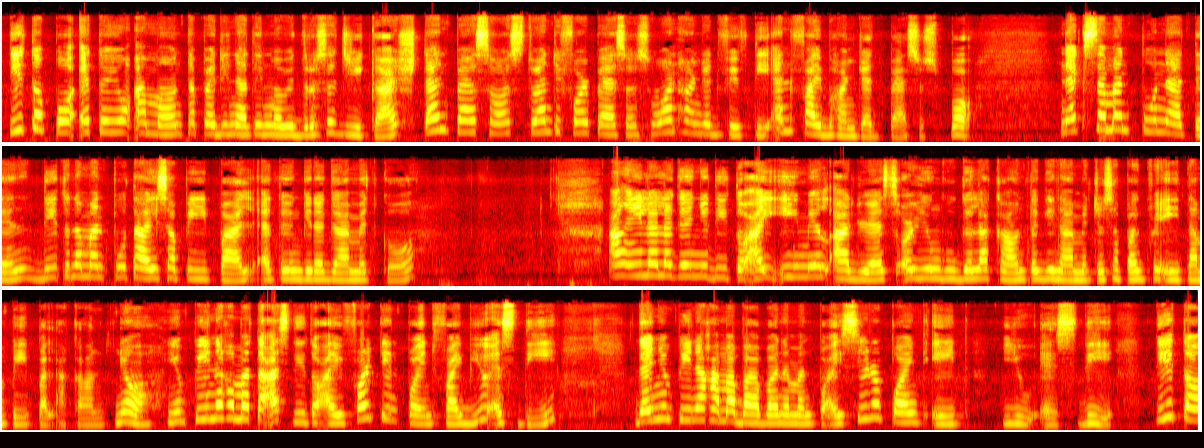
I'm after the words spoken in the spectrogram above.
Dito po, ito yung amount na pwede natin ma-withdraw sa GCash, 10 pesos, 24 pesos, 150, and 500 pesos po. Next naman po natin, dito naman po tayo sa PayPal, ito yung ginagamit ko. Ang ilalagay nyo dito ay email address or yung Google account na ginamit nyo sa pag-create ng PayPal account nyo. Yung pinakamataas dito ay 14.5 USD. Then yung pinakamababa naman po ay 0.8 USD. Dito,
